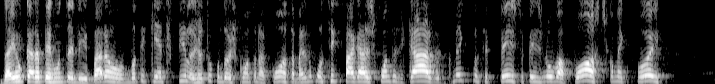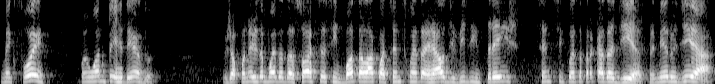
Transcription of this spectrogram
Daí o cara pergunta ali, Barão, botei 500 pilas, já tô com dois contos na conta, mas não consigo pagar as contas de casa. Como é que você fez? Você fez de novo aporte? Como é que foi? Como é que foi? Foi um ano perdendo. O japonês da moeda da sorte disse assim, bota lá 450 reais, divide em 3, 150 para cada dia. Primeiro dia,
